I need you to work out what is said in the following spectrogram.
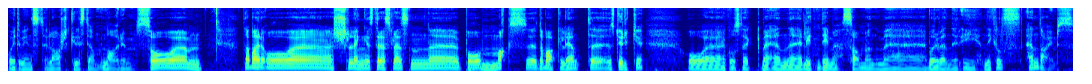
og ikke minst Lars Kristian Narum. Så eh, det er bare å eh, slenge stresslessen eh, på maks eh, tilbakelent eh, styrke, og eh, kos deg med en eh, liten time sammen med våre venner i Nichols and Dimes.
